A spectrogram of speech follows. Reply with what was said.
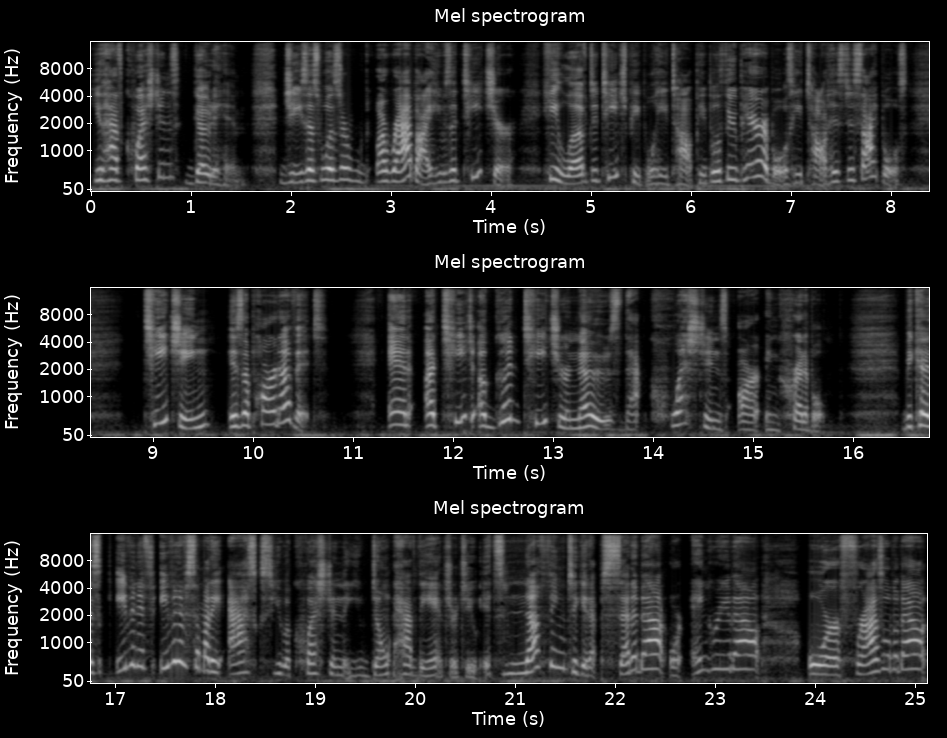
You have questions? Go to him. Jesus was a, a rabbi, he was a teacher. He loved to teach people. He taught people through parables, he taught his disciples. Teaching is a part of it. And a teach a good teacher knows that questions are incredible because even if even if somebody asks you a question that you don't have the answer to it's nothing to get upset about or angry about or frazzled about.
